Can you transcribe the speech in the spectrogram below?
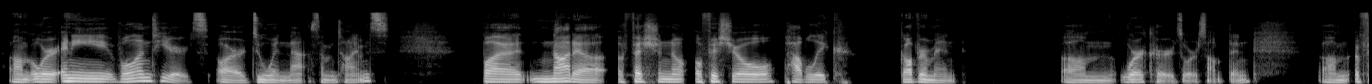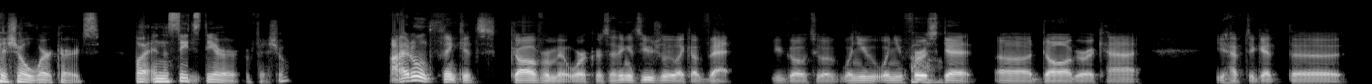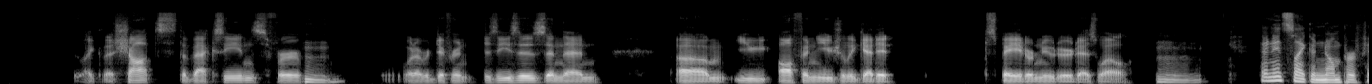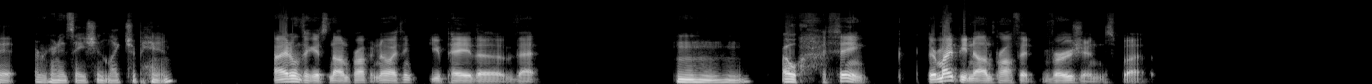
um, or any volunteers are doing that sometimes, but not a official official public government um, workers or something, um, official workers. But in the states, they're official. I don't think it's government workers. I think it's usually like a vet. You go to a when you when you first Oh. get a dog or a cat, you have to get the like the shots, the vaccines for Mm, whatever different diseases, and then um you often usually get it spayed or neutered as well. mm. And it's like a non-profit organization like Japan. I don't think it's nonprofit. No, I think you pay the vet. hmm Oh, I think there might be nonprofit versions, but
